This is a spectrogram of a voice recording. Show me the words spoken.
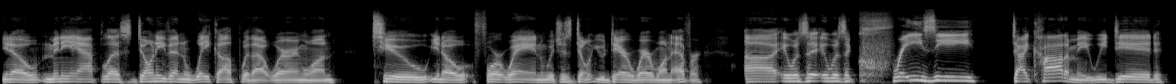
you know Minneapolis, don't even wake up without wearing one, to you know Fort Wayne, which is don't you dare wear one ever. Uh, it was a, it was a crazy dichotomy. We did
